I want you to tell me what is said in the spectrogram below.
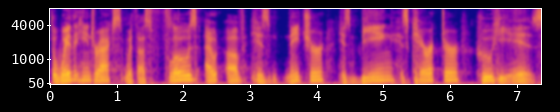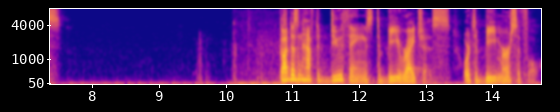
The way that He interacts with us flows out of His nature, His being, His character, who He is. God doesn't have to do things to be righteous or to be merciful.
